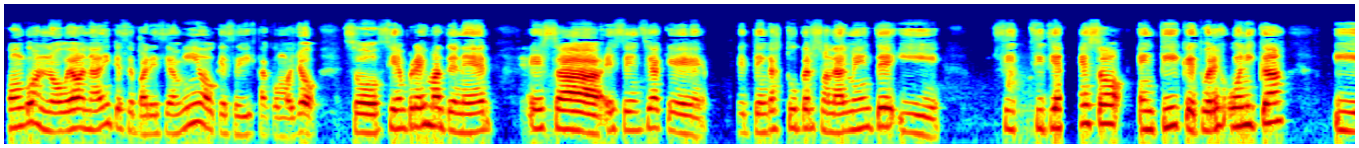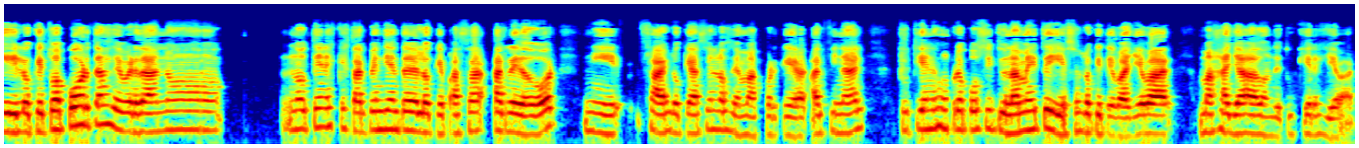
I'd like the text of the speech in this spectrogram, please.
pongo, no veo a nadie que se parece a mí o que se vista como yo. So, siempre es mantener esa esencia que, tengas tú personalmente y si, si tienes eso en ti, que tú eres única y lo que tú aportas, de verdad no, no tienes que estar pendiente de lo que pasa alrededor, ni sabes, lo que hacen los demás, porque al final tú tienes un propósito y una meta y eso es lo que te va a llevar más allá de donde tú quieres llevar.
